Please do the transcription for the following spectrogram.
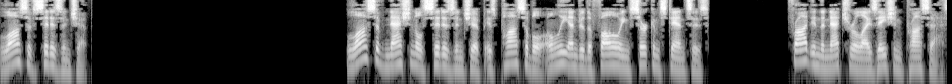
Loss of citizenship Loss of national citizenship is possible only under the following circumstances Fraud in the naturalization process.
